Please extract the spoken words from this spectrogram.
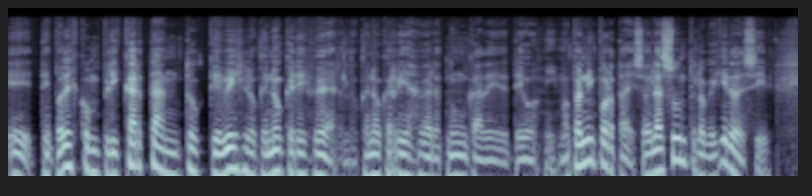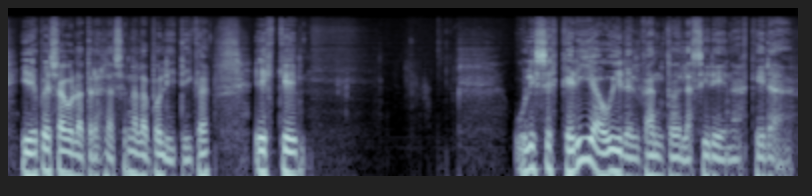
eh, te podés complicar tanto que ves lo que no querés ver, lo que no querrías ver nunca de, de, vos mismo. Pero no importa eso, el asunto, lo que quiero decir, y después hago la traslación a la política, es que Ulises quería oír el canto de las sirenas, que era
